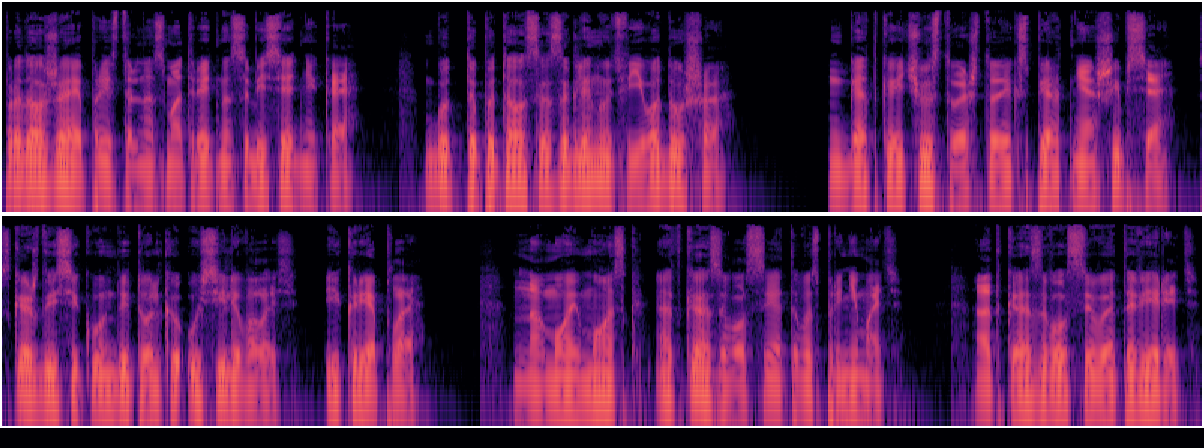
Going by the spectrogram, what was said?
продолжая пристально смотреть на собеседника, будто пытался заглянуть в его душу. Гадкое чувство, что эксперт не ошибся, с каждой секундой только усиливалось и крепло. Но мой мозг отказывался это воспринимать. Отказывался в это верить.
